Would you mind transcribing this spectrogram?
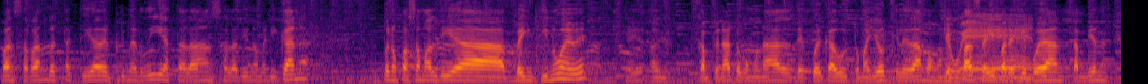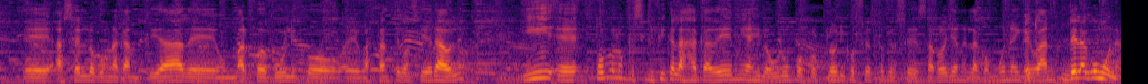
van cerrando esta actividad del primer día hasta la danza latinoamericana. Después nos pasamos al día 29, eh, un campeonato comunal de cueca adulto mayor que le damos un Qué espacio ahí para que puedan también eh, hacerlo con una cantidad de un marco de público eh, bastante considerable. Y todo lo que significa las academias y los grupos folclóricos, ¿cierto?, que se desarrollan en la comuna y que Esto- van de la comuna.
